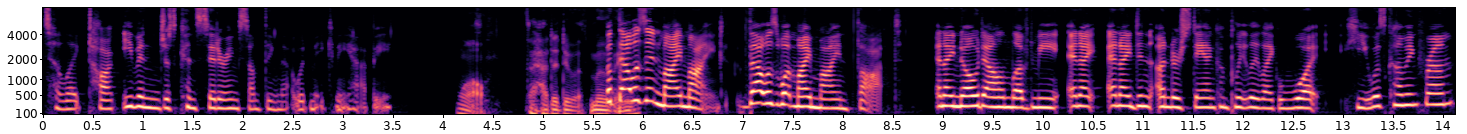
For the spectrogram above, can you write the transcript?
to like talk, even just considering something that would make me happy. well, that had to do with moving. But that was in my mind. That was what my mind thought. And I know Dallin loved me and I and I didn't understand completely like what he was coming from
